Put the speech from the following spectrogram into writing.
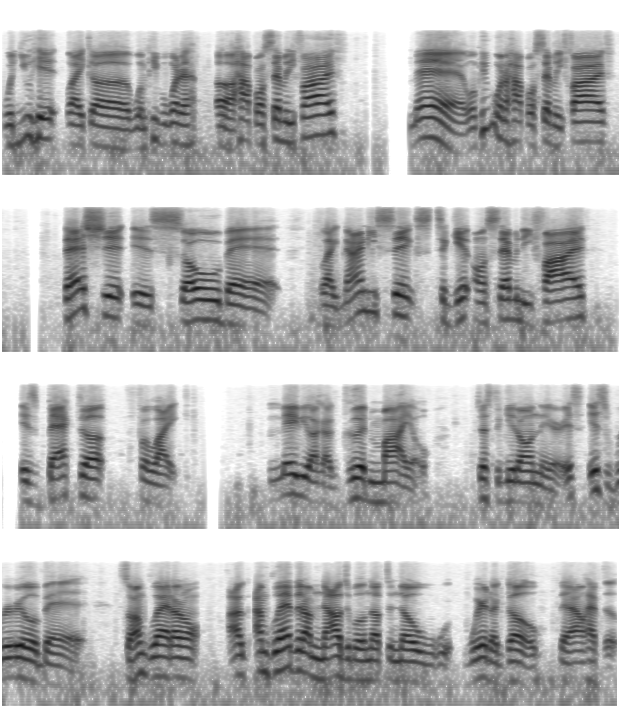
when you hit like uh when people want to uh, hop on 75 man when people want to hop on 75 that shit is so bad. Like 96 to get on 75 is backed up for like maybe like a good mile just to get on there. It's it's real bad. So i'm glad i don't I, i'm glad that i'm knowledgeable enough to know wh- where to go that i don't have to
